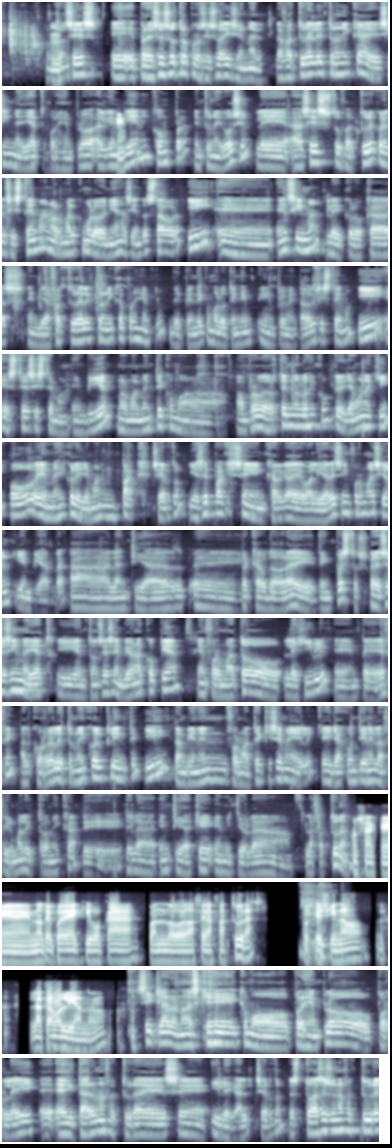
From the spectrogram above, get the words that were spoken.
Entonces, eh, pero eso es otro proceso adicional. La factura electrónica es inmediato. Por ejemplo, alguien viene, compra en tu negocio, le haces tu factura con el sistema normal como lo venías haciendo hasta ahora y eh, encima le colocas enviar factura electrónica, por ejemplo, depende cómo lo tenga implementado el sistema y este sistema envía normalmente como a, a un proveedor tecnológico que le llaman aquí o en México le llaman un pack, ¿cierto? Y ese pack se encarga de validar esa información y enviarla a la entidad eh, recaudadora de, impuestos, pero eso es inmediato y entonces envía una copia en formato legible, en PDF, al correo electrónico del cliente y también en formato XML que ya contiene la firma electrónica de, de la entidad que emitió la, la factura. O sea que no te puedes equivocar cuando hace la factura, porque si no, la estamos liando, ¿no? Sí, claro, no, es que como, por ejemplo, por ley, eh, editar una factura es eh, ilegal, ¿cierto? Entonces tú haces una factura,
